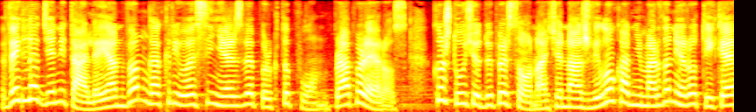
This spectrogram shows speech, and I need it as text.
Veglat gjenitale janë vënë nga krijuesi njerëzve për këtë punë, pra për eros. Kështu që dy persona që na zhvillokan një marrëdhënie erotike,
